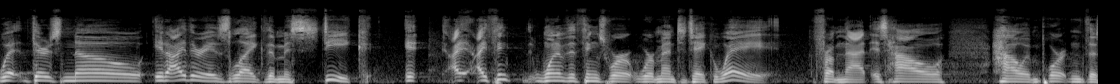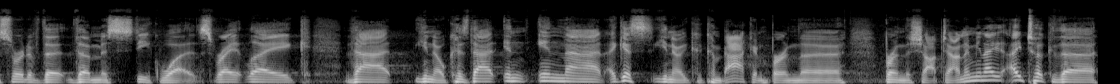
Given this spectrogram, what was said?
wh- there's no. It either is like the mystique. It. I, I think one of the things we're we're meant to take away from that is how how important the sort of the the mystique was, right? Like that you know, because that in in that, I guess you know, you could come back and burn the burn the shop down. I mean, I I took the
